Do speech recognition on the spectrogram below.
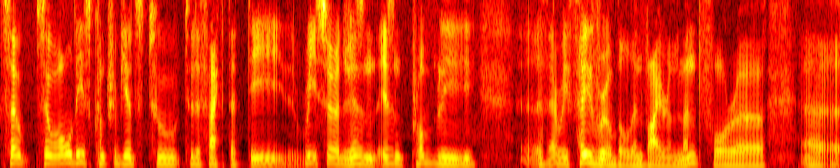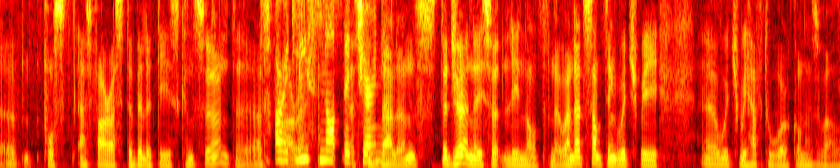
so so all this contributes to to the fact that the research isn't isn't probably a very favorable environment for uh, uh, for as far as stability is concerned, uh, as or at least as, not the journey. The balance, the journey certainly not. No, and that's something which we uh, which we have to work on as well.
